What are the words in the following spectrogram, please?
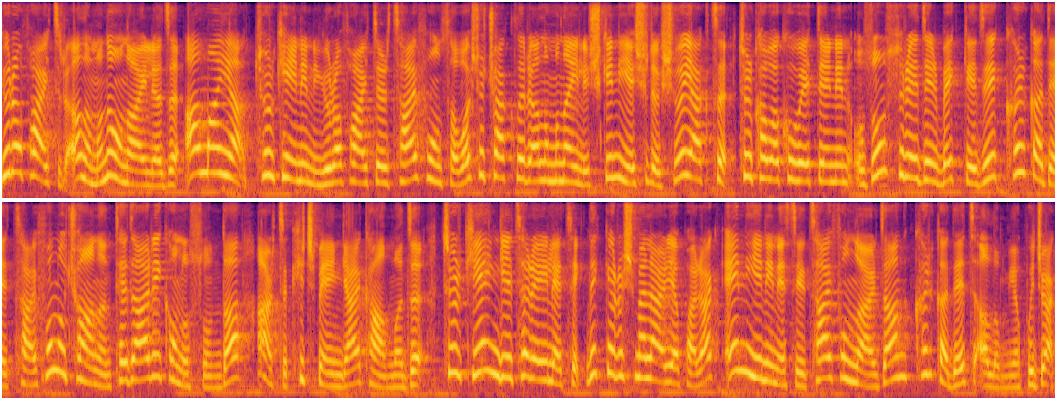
Eurofighter alımını onayladı. Almanya Türkiye'nin Eurofighter Typhoon savaş uçakları alımına ilişkin yeşil ışığı yaktı. Türk Hava Kuvvetleri'nin uzun süredir beklediği 40 adet Typhoon uçağının tedariği konusunda artık hiçbir engel kalmadı. Türkiye İngiltere ile teknik görüşmeler yaparak en yeni nesil Typhoon'lardan 40 adet alım yapacak.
